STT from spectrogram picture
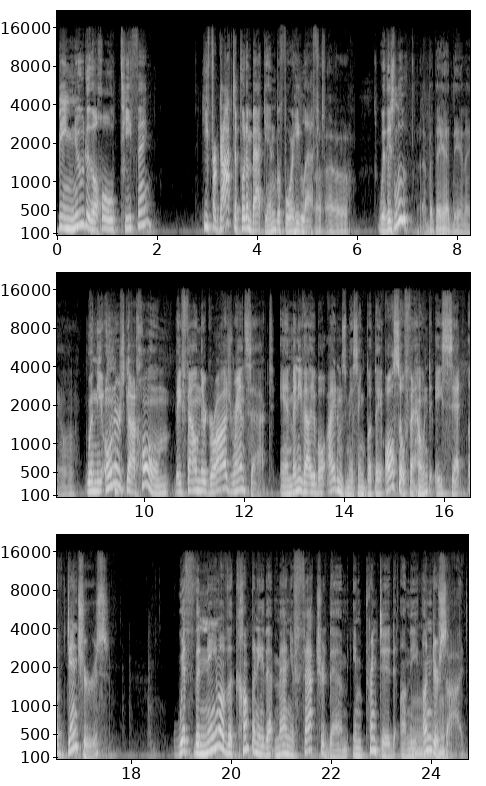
Being new to the whole teeth thing, he forgot to put them back in before he left with his loot. I bet they had DNA on them. When the owners got home, they found their garage ransacked and many valuable items missing, but they also found a set of dentures with the name of the company that manufactured them imprinted on the mm-hmm. underside.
